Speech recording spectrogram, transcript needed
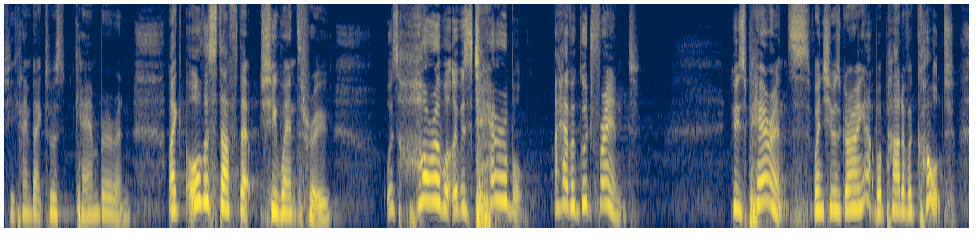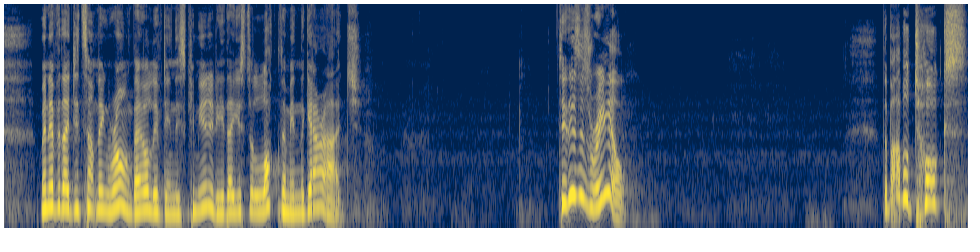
she came back to Canberra and like all the stuff that she went through was horrible. It was terrible. I have a good friend whose parents, when she was growing up, were part of a cult. Whenever they did something wrong, they all lived in this community, they used to lock them in the garage. See, this is real. The Bible talks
